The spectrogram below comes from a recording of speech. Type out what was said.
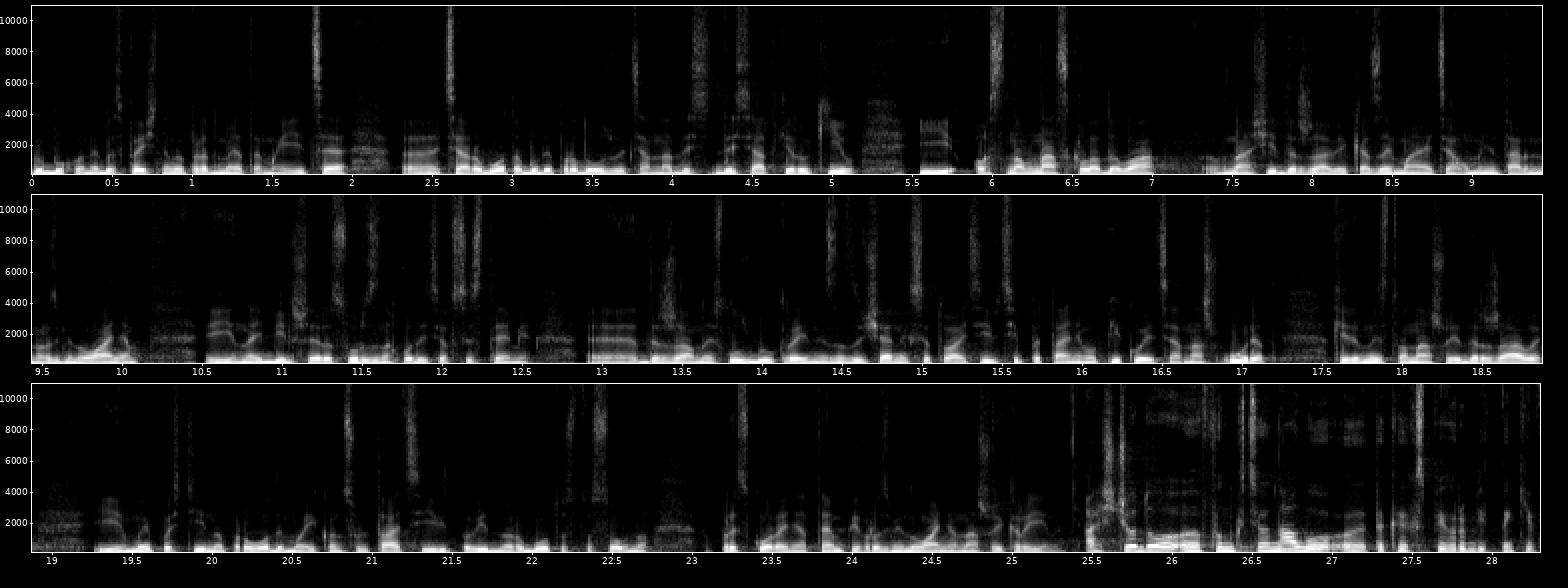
вибухонебезпечними предметами, і це, ця робота буде продовжуватися на дес- десятки років. І основна складова в нашій державі, яка займається гуманітарним розмінуванням, і найбільший ресурс знаходиться в системі е, Державної служби України з надзвичайних ситуацій. І ці питанням опікується наш уряд, керівництво нашої держави. І ми постійно проводимо і консультації, і відповідну роботу стосовно прискорення темпів розмінування нашої країни. А щодо е, функціоналу е, таких співробітників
